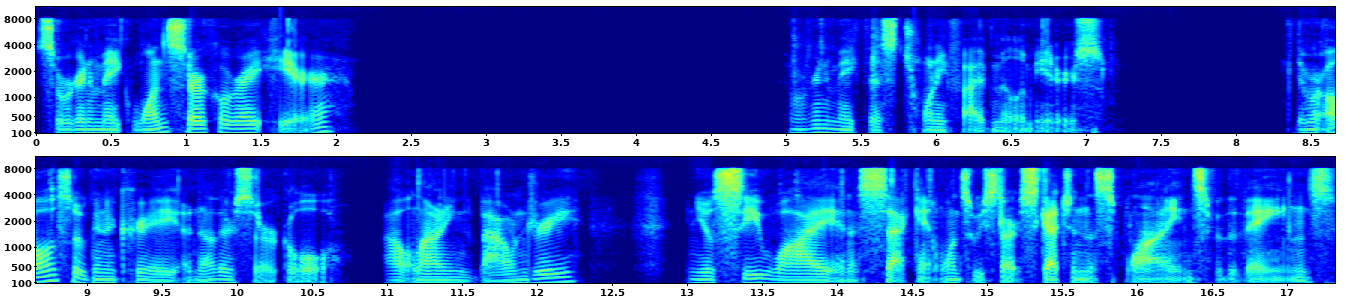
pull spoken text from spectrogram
So we're going to make one circle right here. And we're going to make this 25 millimeters. Then we're also going to create another circle outlining the boundary. And you'll see why in a second once we start sketching the splines for the vanes.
